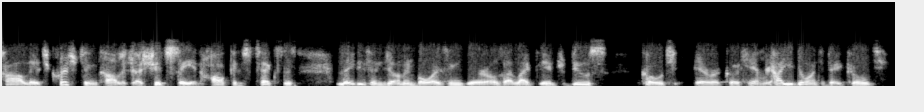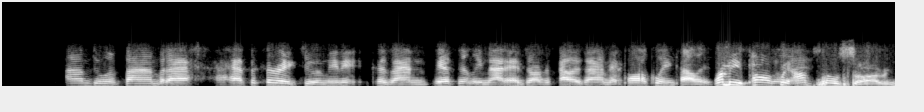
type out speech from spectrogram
College, Christian College, I should say, in Hawkins, Texas. Ladies and gentlemen, boys and girls, I'd like to introduce Coach Erica Henry. How you doing today, Coach? I'm doing fine, but I, I have to correct you a minute because I'm definitely not at Jarvis College. I'm at Paul Quinn College. I mean, Paul Quinn. I'm so sorry.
